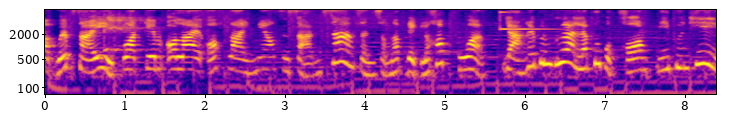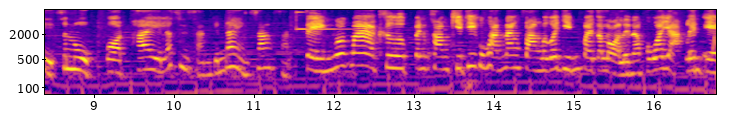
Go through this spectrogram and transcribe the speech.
เป็นคลับเว็บไซต์บอร์ดเกมออนไลน์ออฟไลน์แนวสื่อสารสร้างสรรค์สำหรับเด็กและครอบครัว อยากให้เพื่อนๆ และผู้ปกครองมีพื้นที่สนุกปลอดภัยและสื่อสารกันได้อย่างสร้างสรรค์เจ๋งมากๆคือเป็นความคิดที่ครูพัฒนั่งฟังแล้วก็ยิ้มไปตลอดเลยนะ เพราะว่าอยากเล่นเอง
